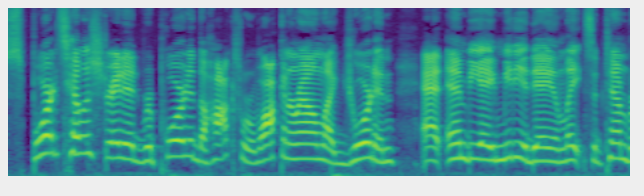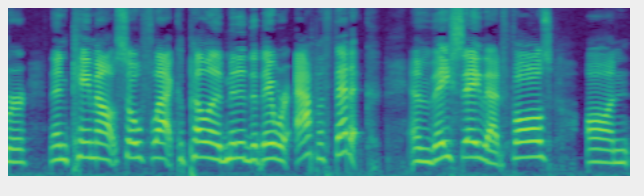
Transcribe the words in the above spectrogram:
Sports Illustrated reported the Hawks were walking around like Jordan at NBA Media Day in late September, then came out so flat Capela admitted that they were apathetic. And they say that falls on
